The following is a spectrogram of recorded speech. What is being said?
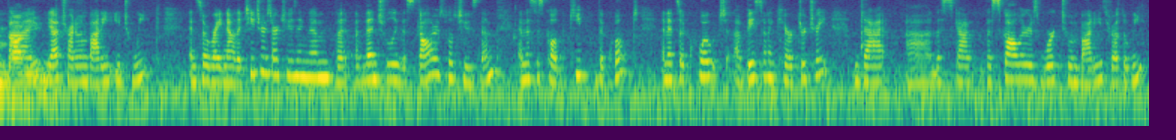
live by, yeah, try to embody each week. And so right now the teachers are choosing them, but eventually the scholars will choose them. And this is called Keep the Quote. And it's a quote uh, based on a character trait that uh, the, the scholars work to embody throughout the week.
